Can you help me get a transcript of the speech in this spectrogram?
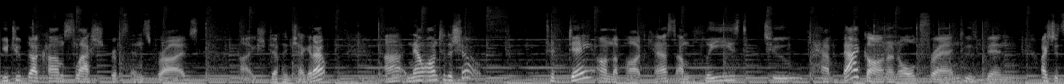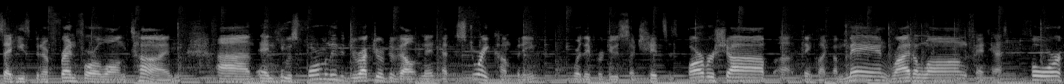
youtube.com slash scripts and scribes. Uh, you should definitely check it out. Uh, now on to the show. Today on the podcast, I'm pleased to have back on an old friend who's been, I should say, he's been a friend for a long time. Um, and he was formerly the director of development at the Story Company, where they produce such hits as Barbershop, uh, Think Like a Man, Ride Along, Fantastic Four.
